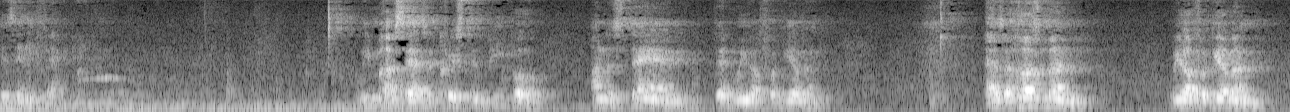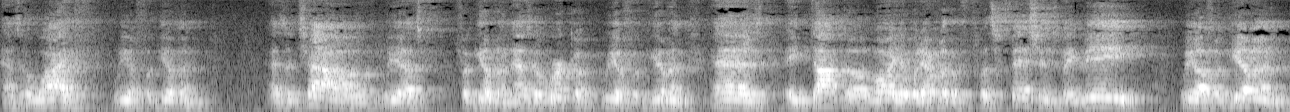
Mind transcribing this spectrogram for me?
is ineffective. We must, as a Christian people, understand that we are forgiven. As a husband, we are forgiven. As a wife, we are forgiven. As a child, we are forgiven. As a worker, we are forgiven. As a doctor, a lawyer, whatever the professions may be, we are forgiven.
